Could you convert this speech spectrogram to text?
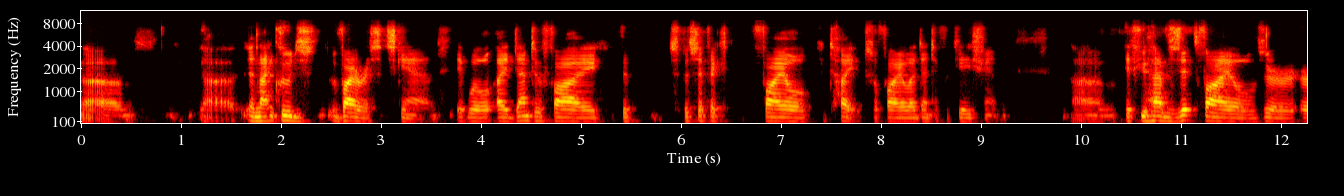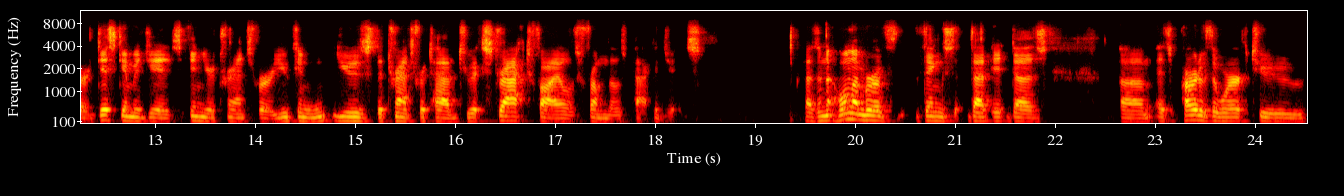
Um, uh, and that includes virus scan. It will identify the specific file type, so file identification. Um, if you have zip files or, or, disk images in your transfer, you can use the transfer tab to extract files from those packages. There's a whole number of things that it does um, as part of the work to,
